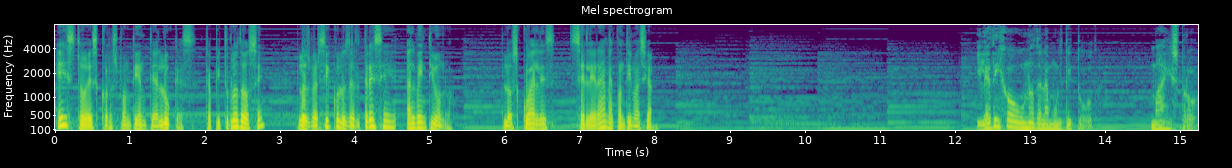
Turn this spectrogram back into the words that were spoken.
Esto es correspondiente a Lucas capítulo 12, los versículos del 13 al 21, los cuales se leerán a continuación. Y le dijo uno de la multitud, Maestro,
